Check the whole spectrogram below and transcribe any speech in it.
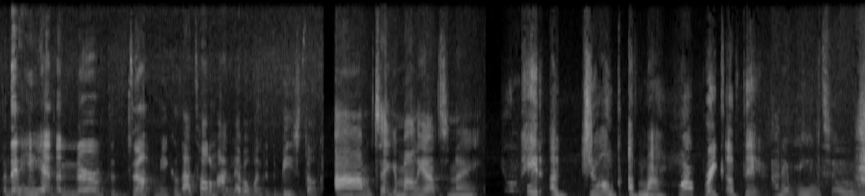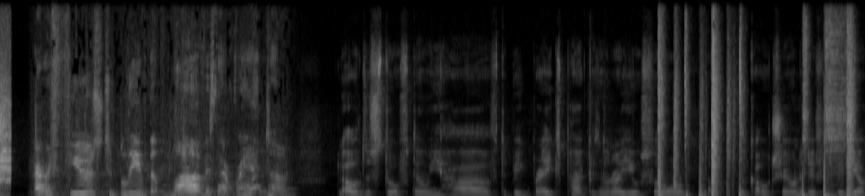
But then he had the nerve to dump me because I told him I never went to the beach though. I'm taking Molly out tonight. You made a joke of my heartbreak up there. I didn't mean to. I refuse to believe that love is that random. Loads of stuff. Then we have the big breaks pack is another useful one that we'll go through in a different video.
